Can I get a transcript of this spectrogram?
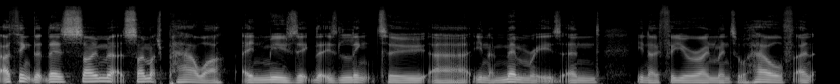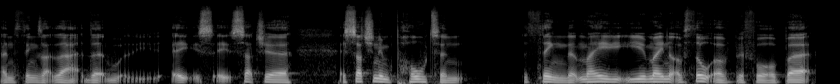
I, think that there's so much so much power in music that is linked to uh, you know memories and you know for your own mental health and, and things like that. That it's it's such a it's such an important thing that may you may not have thought of before, but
